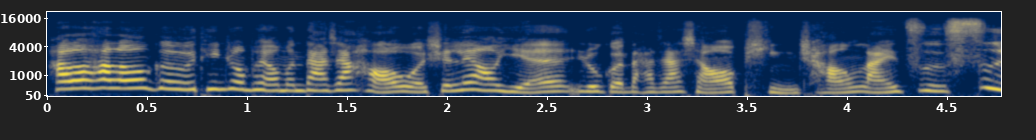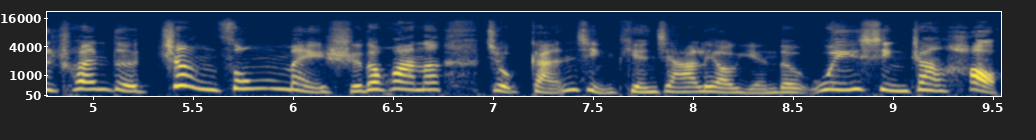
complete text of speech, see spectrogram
Hello Hello，各位听众朋友们，大家好，我是廖岩。如果大家想要品尝来自四川的正宗美食的话呢，就赶紧添加廖岩的微信账号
